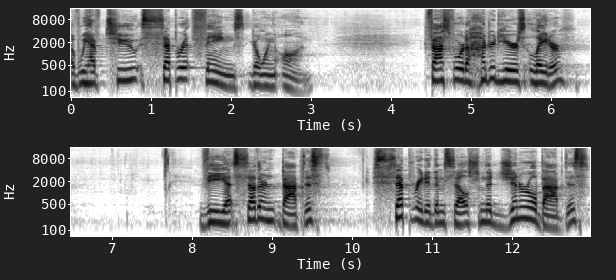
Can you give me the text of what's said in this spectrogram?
of we have two separate things going on. Fast forward 100 years later, the uh, Southern Baptists separated themselves from the General Baptists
